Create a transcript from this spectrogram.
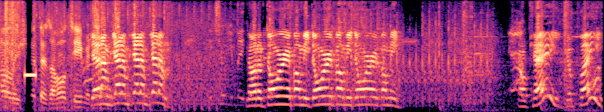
Holy shit, there's a whole team in Get him! Get him! Get him! Get him! No, no, don't worry about me. Don't worry about me. Don't worry about me. Okay, good play.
